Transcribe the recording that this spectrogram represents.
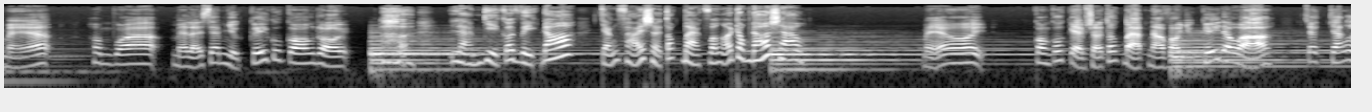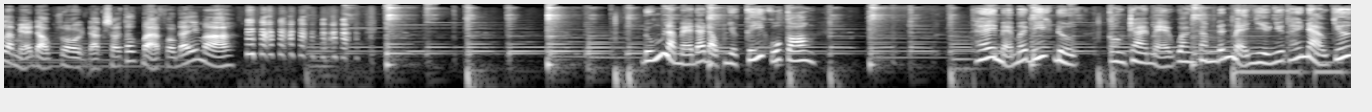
Mẹ Hôm qua mẹ lại xem nhật ký của con rồi. Ờ, Làm gì có việc đó Chẳng phải sợi tóc bạc vẫn ở trong đó sao? Mẹ ơi Con có kẹp sợi tóc bạc nào vào nhật ký đâu ạ Chắc chắn là mẹ đọc rồi, Đặt sợi tóc bạc vào đấy mà. Đúng là mẹ đã đọc nhật ký của con. Thế mẹ mới biết được Con trai mẹ quan tâm đến mẹ nhiều như thế nào chứ.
